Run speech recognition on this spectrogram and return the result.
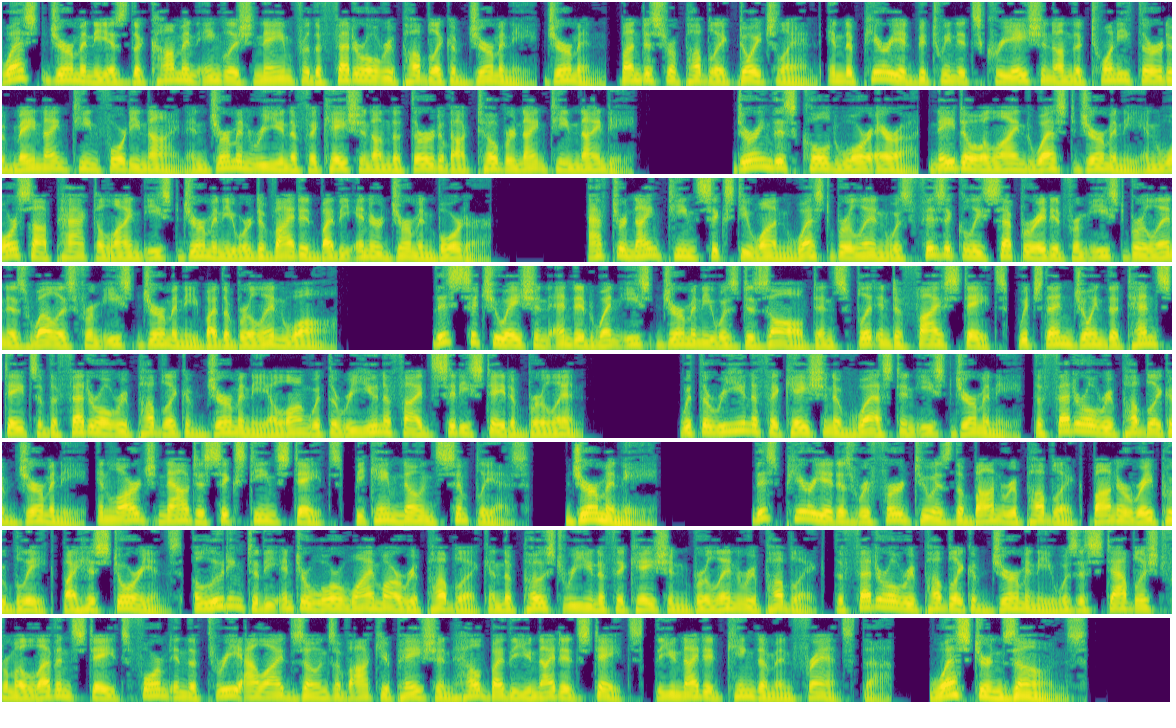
West Germany is the common English name for the Federal Republic of Germany German, Bundesrepublik Deutschland in the period between its creation on 23 May 1949 and German reunification on 3 October 1990. During this Cold War era, NATO-aligned West Germany and Warsaw Pact-aligned East Germany were divided by the inner German border. After 1961 West Berlin was physically separated from East Berlin as well as from East Germany by the Berlin Wall. This situation ended when East Germany was dissolved and split into five states, which then joined the ten states of the Federal Republic of Germany along with the reunified city-state of Berlin. With the reunification of West and East Germany, the Federal Republic of Germany, enlarged now to 16 states, became known simply as Germany. This period is referred to as the Bonn Republic by historians, alluding to the interwar Weimar Republic and the post-reunification Berlin Republic. The Federal Republic of Germany was established from 11 states formed in the three Allied zones of occupation held by the United States, the United Kingdom and France the Western Zones.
